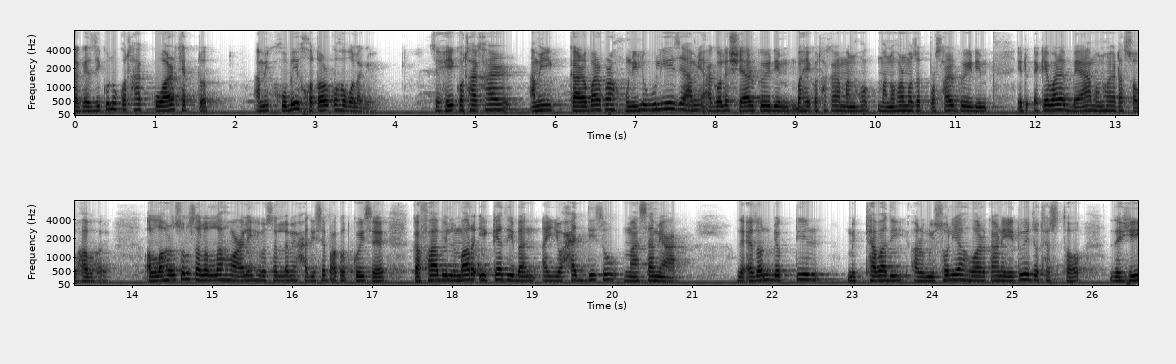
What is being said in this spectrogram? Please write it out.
লাগে যিকোনো কথা কোৱাৰ ক্ষেত্ৰত আমি খুবেই সতৰ্ক হ'ব লাগে। যে সেই কথাষাৰ আমি কাৰোবাৰ পৰা শুনিলোঁ বুলিয়েই যে আমি আগলৈ শ্বেয়াৰ কৰি দিম বা সেই কথাষাৰ মানুহক মানুহৰ মাজত প্ৰচাৰ কৰি দিম এইটো একেবাৰে বেয়া মানুহৰ এটা স্বভাৱ হয়। আল্লাহ ৰচুল চাল্লাহ আলহি wasallamে হাদিছে পাকত কৈছে কাফা বিল মাৰ ইকাজিবান আইহাদ্দিছু মা চামিয়া যে এজন ব্যক্তিৰ মিথ্যাবাদী আৰু মিছলীয়া হোৱাৰ কাৰণে এইটোৱেই যথেষ্ট যে সি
